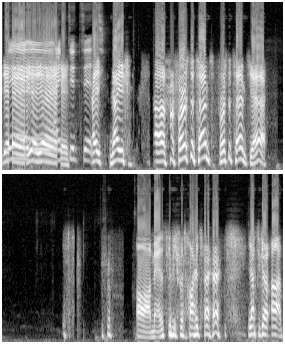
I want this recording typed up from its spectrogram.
Yay! Yay, Yay! I did it. Hey, now you can. Uh, for first attempt. First attempt. Yeah. oh man, this could be even harder. you have to go up.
